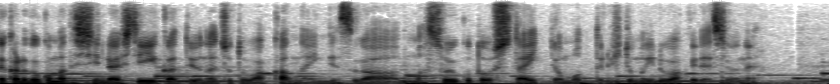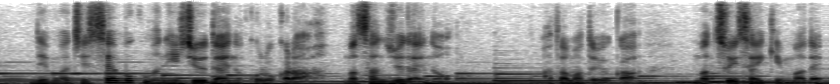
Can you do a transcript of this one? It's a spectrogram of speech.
だからどこまで信頼していいかっていうのはちょっと分かんないんですが、まあ、そういうことをしたいって思ってる人もいるわけですよね。で、まあ、実際僕も20代の頃から、まあ、30代の頭というか、まあ、つい最近まで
